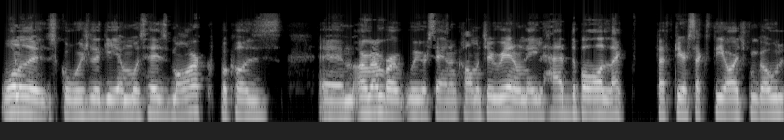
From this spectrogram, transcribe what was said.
one of the scores of the game was his mark because um, I remember we were saying on commentary, Rian O'Neill had the ball like fifty or sixty yards from goal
